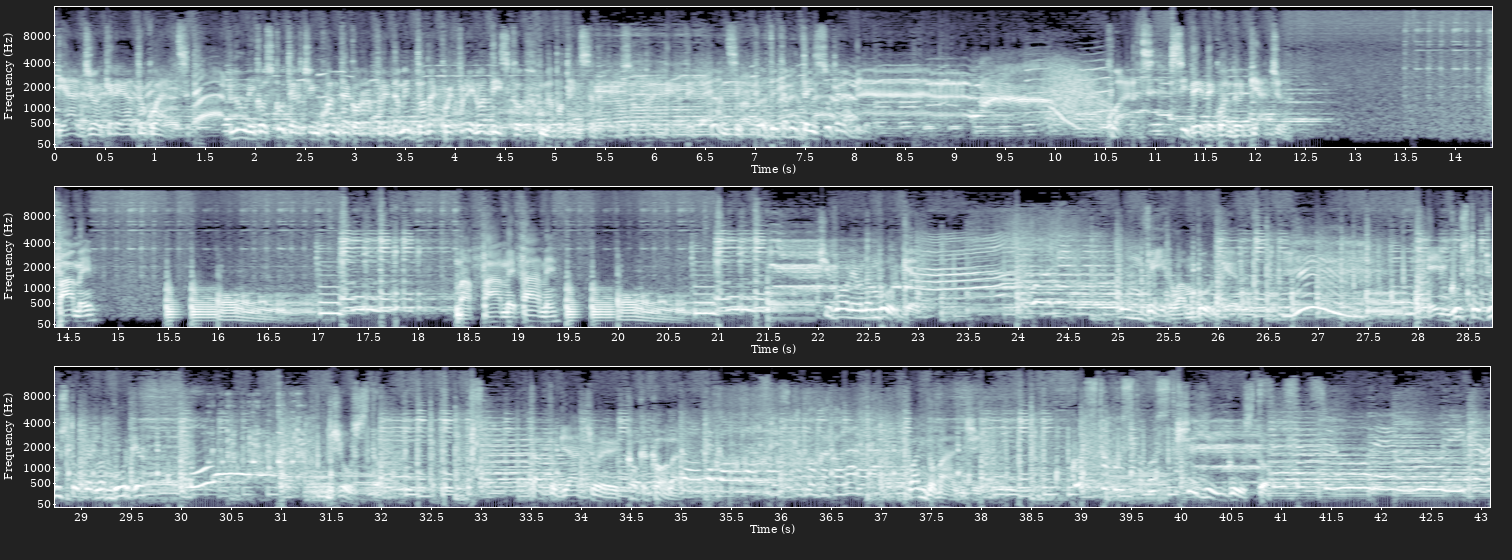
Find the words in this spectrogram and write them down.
Piaggio ha creato Quartz, l'unico scooter 50 con raffreddamento ad acqua e freno a disco, una potenza davvero sorprendente, anzi praticamente insuperabile. Quartz, si vede quando è piaggio. Fame? Ma fame, fame? Ci vuole un hamburger. Un vero hamburger. E il gusto giusto per l'hamburger? Giusto. Tanto ghiaccio e Coca-Cola. Coca-Cola, fresca Coca-Cola. Quando mangi, Gusto, gusto, gusto. scegli il gusto. Sensazione unica.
